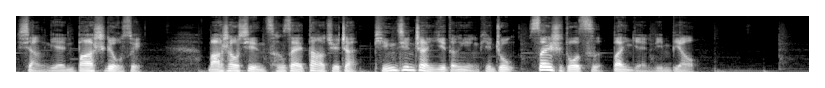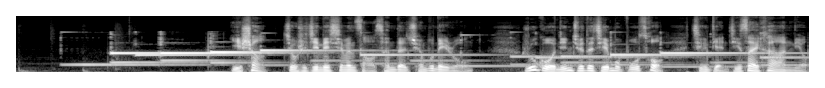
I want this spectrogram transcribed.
享年八十六岁。马少信曾在《大决战》《平津战役》等影片中三十多次扮演林彪。以上就是今天新闻早餐的全部内容。如果您觉得节目不错，请点击再看按钮。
